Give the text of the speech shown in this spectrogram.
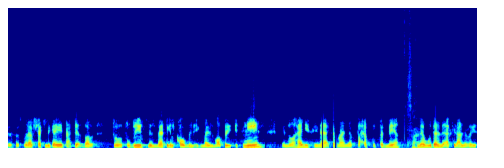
تستثمرها بشكل جيد هتقدر تضيف للناتج القومي الاجمالي المصري. اثنين إنه اهالي سيناء كمان يستحقوا التنمية. صحيح. وده اللي أكد عليه الرئيس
